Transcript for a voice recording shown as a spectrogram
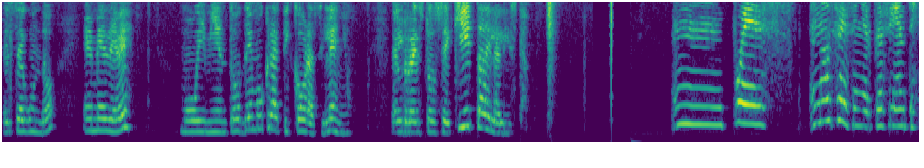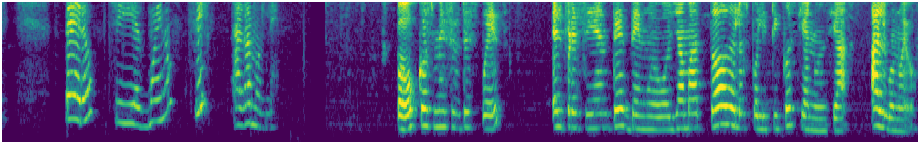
El segundo, MDB, Movimiento Democrático Brasileño. El resto se quita de la lista. Mm, pues no sé, señor presidente. Pero si es bueno, sí, hagámosle. Pocos meses después, el presidente de nuevo llama a todos los políticos y anuncia algo nuevo.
